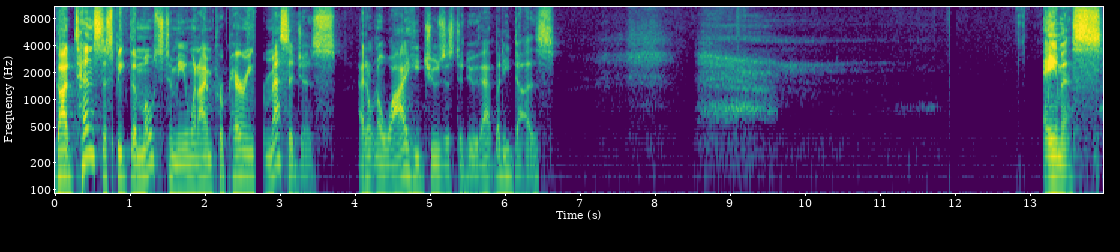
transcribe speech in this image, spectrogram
God tends to speak the most to me when I'm preparing for messages. I don't know why he chooses to do that, but he does. Amos.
